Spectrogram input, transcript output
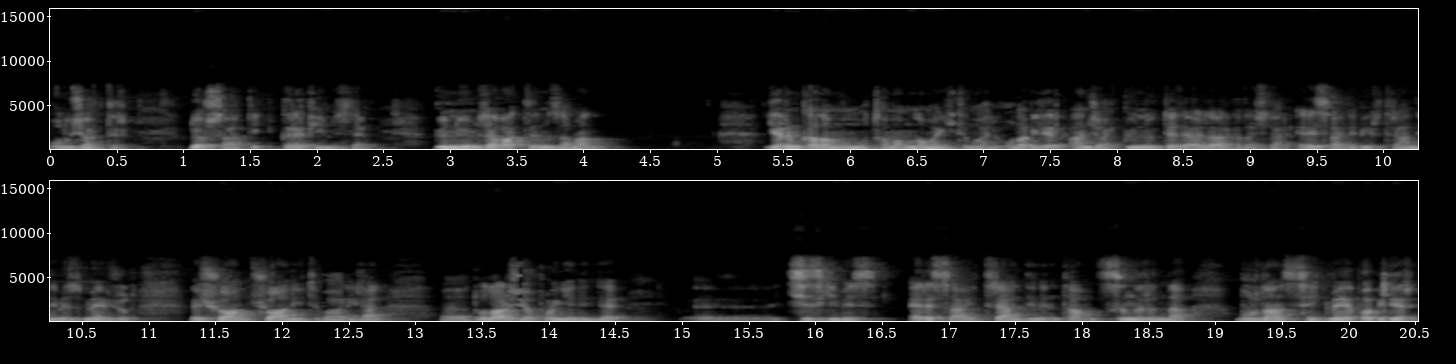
olacaktır. 4 saatlik grafiğimizde. Günlüğümüze baktığımız zaman yarım kalan mumu tamamlama ihtimali olabilir. Ancak günlükte değerli arkadaşlar RSI'de bir trendimiz mevcut ve şu an şu an itibariyle e, dolar Japon yeninde e, çizgimiz RSI trendinin tam sınırında buradan sekme yapabilir,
